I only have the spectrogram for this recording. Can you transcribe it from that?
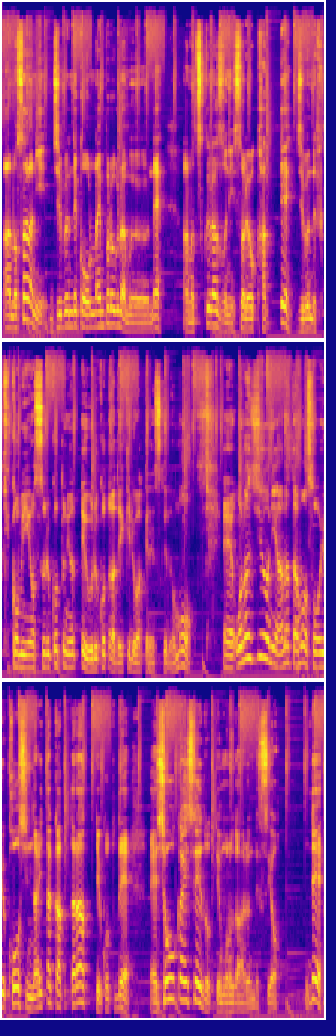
あの、さらに自分でこうオンラインプログラムね、あの、作らずにそれを買って自分で吹き込みをすることによって売ることができるわけですけども、えー、同じようにあなたもそういう講師になりたかったらっていうことで、え、紹介制度っていうものがあるんですよ。で、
